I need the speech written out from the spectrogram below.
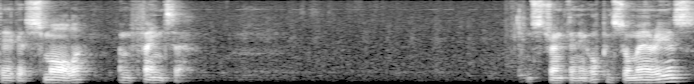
They get smaller and fainter. You can strengthen it up in some areas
